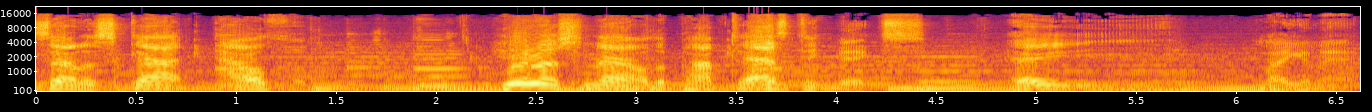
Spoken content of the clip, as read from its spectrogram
The sound of Scott Altham. Hear us now, the Poptastic Mix. Hey, liking that.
